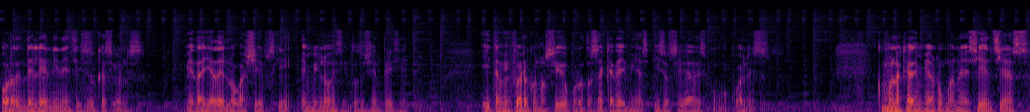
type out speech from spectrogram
Orden de Lenin en seis ocasiones, Medalla de Lobachevsky en 1987 y también fue reconocido por otras academias y sociedades como como la Academia Rumana de Ciencias,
